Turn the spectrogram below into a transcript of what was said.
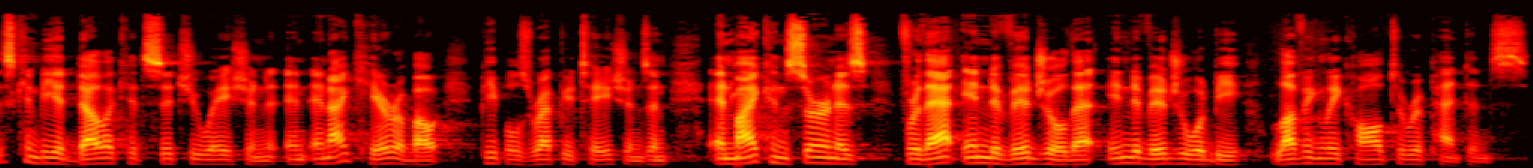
This can be a delicate situation, and, and I care about people's reputations. And, and my concern is for that individual, that individual would be lovingly called to repentance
